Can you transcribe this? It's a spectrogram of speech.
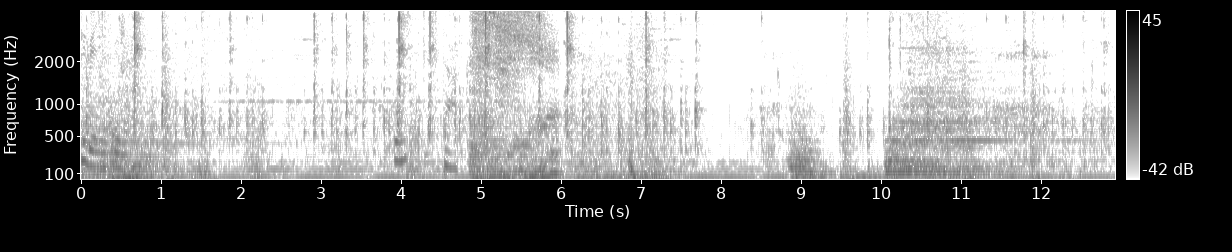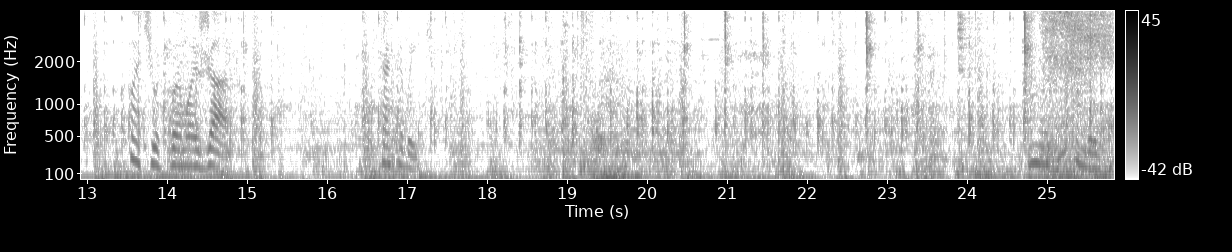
Тебе не сбежать. Пусть так. Почувствуй мой жар. Так и быть. Не слишком близко.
